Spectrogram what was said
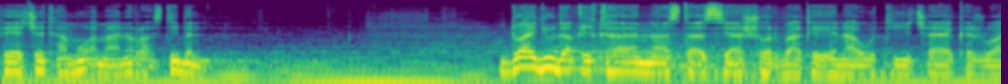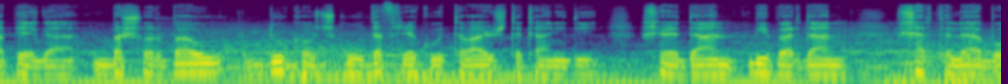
پێئەچێت هەموو ئەمانە ڕاستی بن. دوای دوو دەقیقە ناستاسیا شۆرباکەی هێنا وتی چایەکەش وا پێگا بە شۆربا و دوو کەوچک و دەفرێک و تەواویشتەکانی دی خوێدان، بیبەردان، خەرتەلە بۆ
